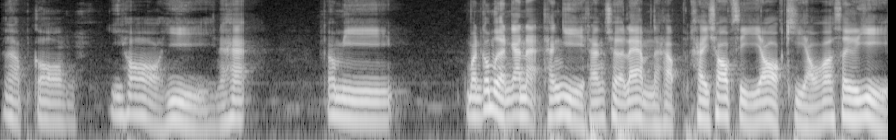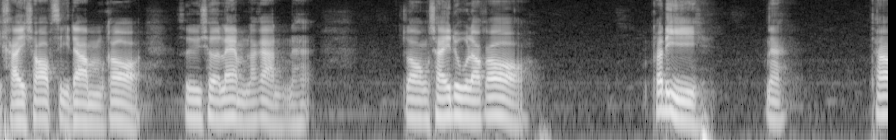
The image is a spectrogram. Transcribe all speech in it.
สำหรับกองยี่ห้อหยี่นะฮะ ก็มีมันก็เหมือนกันอะทั้งหยี่ทั้งเชอร์แลมนะครับ ใครชอบสีออกเขียวก็ซื้อหยี่ใครชอบสีดำก็ ซื้อเชอร์แลมแล้วกันนะฮะ ลองใช้ดูแล้วก็ ก็ดีนะ เท่า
